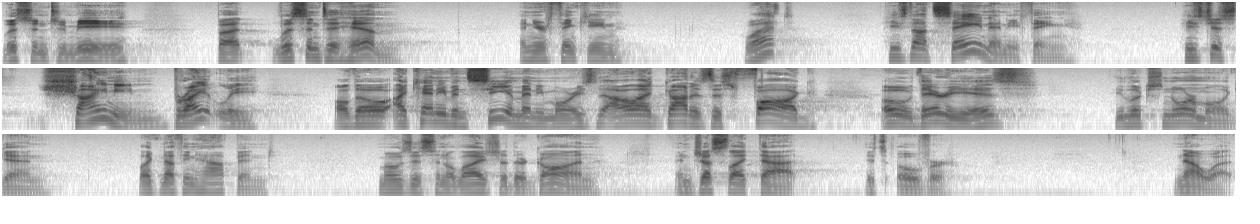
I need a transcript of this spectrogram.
listen to me, but listen to him. And you're thinking, what? He's not saying anything. He's just shining brightly. Although I can't even see him anymore. He's, all I got is this fog. Oh, there he is. He looks normal again like nothing happened. Moses and Elijah, they're gone. And just like that, it's over. Now what?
